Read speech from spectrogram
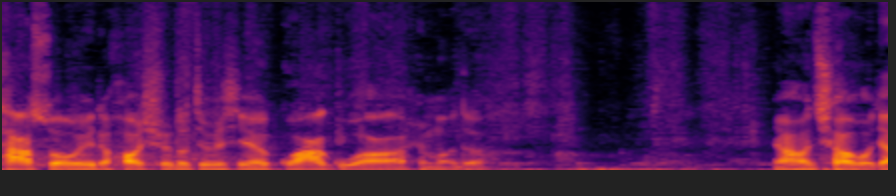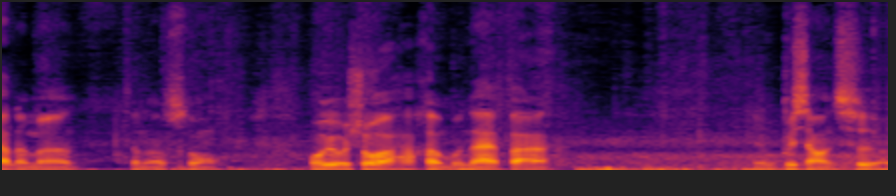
他所谓的好吃的，就是些瓜果啊什么的，然后敲我家的门在那送。我有时候还很不耐烦，也不想吃。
